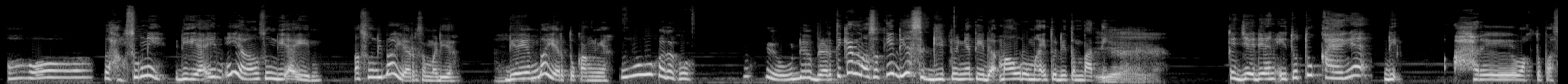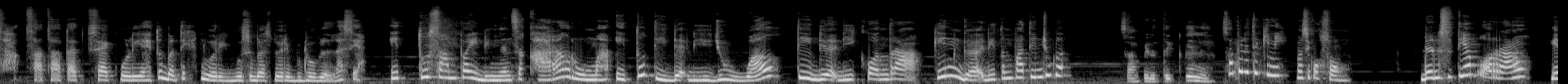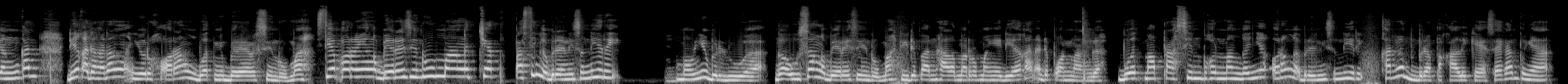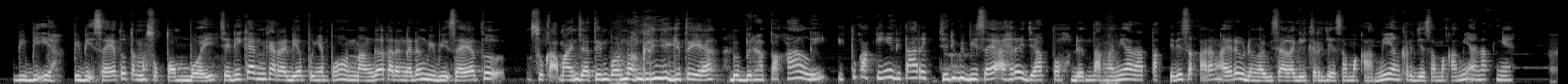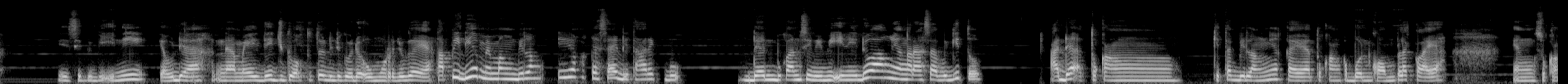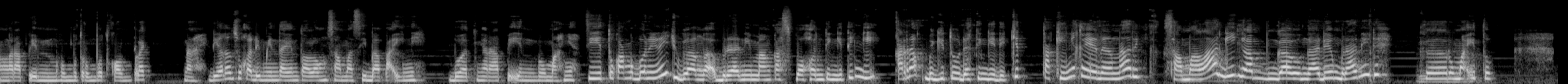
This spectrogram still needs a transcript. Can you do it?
Oh, langsung nih diiyain, iya langsung diiyain, langsung dibayar sama dia. Dia yang bayar tukangnya. Oh, kataku. Oh, ya udah, berarti kan maksudnya dia segitunya tidak mau rumah itu ditempati. Iya, iya. Kejadian itu tuh kayaknya di hari waktu pas saat-saat saya kuliah itu berarti kan 2011 2012 ya. Itu sampai dengan sekarang rumah itu tidak dijual, tidak dikontrakin, nggak ditempatin juga. Sampai detik ini. Sampai detik ini masih kosong. Dan setiap orang yang kan dia kadang-kadang nyuruh orang buat ngeberesin rumah. Setiap orang yang ngeberesin rumah, ngecat, pasti nggak berani sendiri. Maunya berdua. Nggak usah ngeberesin rumah di depan halaman rumahnya dia kan ada pohon mangga. Buat maprasin pohon mangganya orang nggak berani sendiri. Karena beberapa kali kayak saya kan punya bibi ya. Bibi saya tuh termasuk tomboy. Jadi kan karena dia punya pohon mangga, kadang-kadang bibi saya tuh suka manjatin pohon mangganya gitu ya. Beberapa kali itu kakinya ditarik. Jadi bibi saya akhirnya jatuh dan tangannya ratak. Jadi sekarang akhirnya udah nggak bisa lagi kerja sama kami. Yang kerja sama kami anaknya. Jadi si bibi ini ya udah namanya dia juga waktu itu dia juga udah umur juga ya. Tapi dia memang bilang iya kakek saya ditarik bu. Dan bukan si bibi ini doang yang ngerasa begitu. Ada tukang kita bilangnya kayak tukang kebun komplek lah ya. Yang suka ngerapin rumput-rumput komplek. Nah, dia kan suka dimintain tolong sama si bapak ini buat ngerapiin rumahnya. Si tukang kebun ini juga nggak berani mangkas pohon tinggi-tinggi karena begitu udah tinggi dikit kakinya kayak ada narik. Sama lagi nggak nggak nggak ada yang berani deh ke rumah itu.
